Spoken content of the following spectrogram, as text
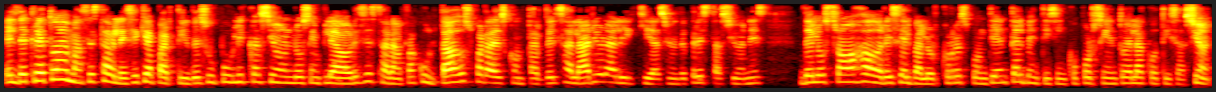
El decreto además establece que a partir de su publicación los empleadores estarán facultados para descontar del salario la liquidación de prestaciones de los trabajadores el valor correspondiente al 25% de la cotización.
